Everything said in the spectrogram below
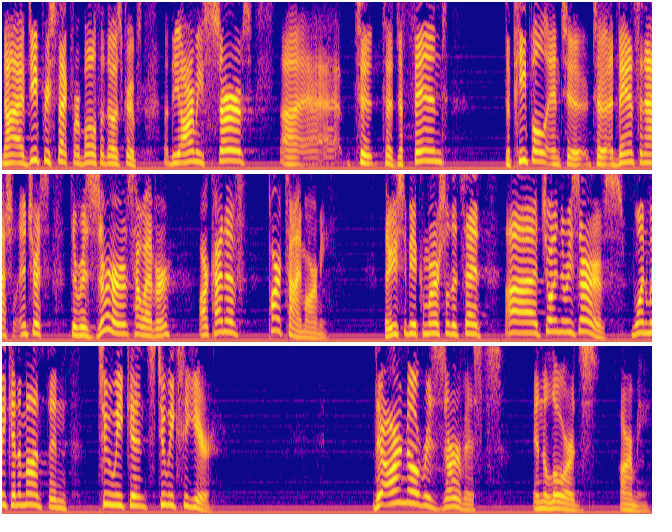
Now, I have deep respect for both of those groups. The army serves uh, to, to defend the people and to, to advance the national interests. The reserves, however, are kind of part time army. There used to be a commercial that said, uh, join the reserves one weekend a month and two weekends, two weeks a year. There are no reservists in the Lord's army.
